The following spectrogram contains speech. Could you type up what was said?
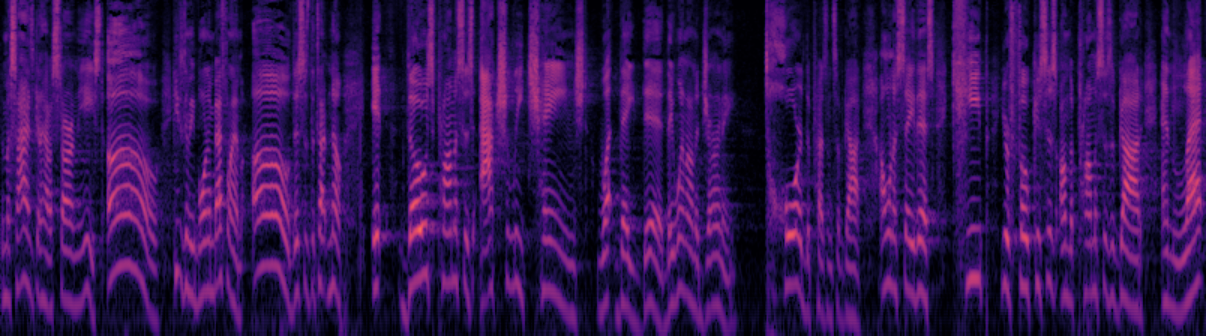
the Messiah is going to have a star in the east. Oh, he's going to be born in Bethlehem. Oh, this is the time. No, it, those promises actually changed what they did. They went on a journey toward the presence of God. I want to say this keep your focuses on the promises of God and let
